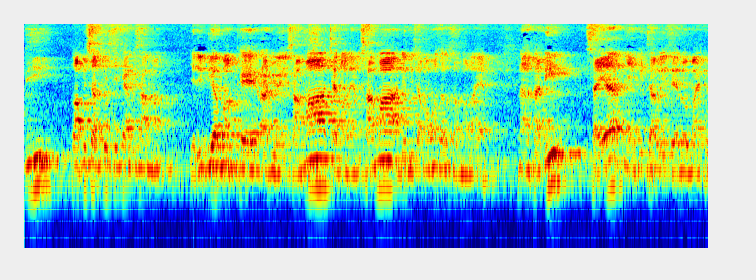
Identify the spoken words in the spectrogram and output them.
di lapisan fisik yang sama. Jadi dia pakai radio yang sama, channel yang sama, dia bisa ngomong satu sama lain. Nah tadi saya yang Charlie Zero Mike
